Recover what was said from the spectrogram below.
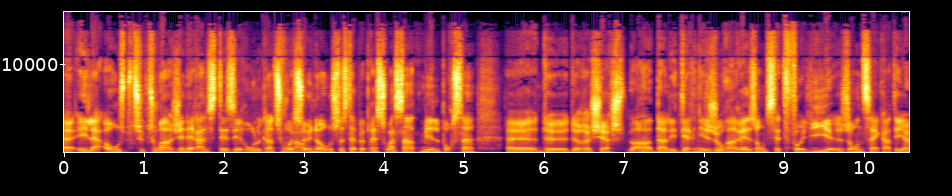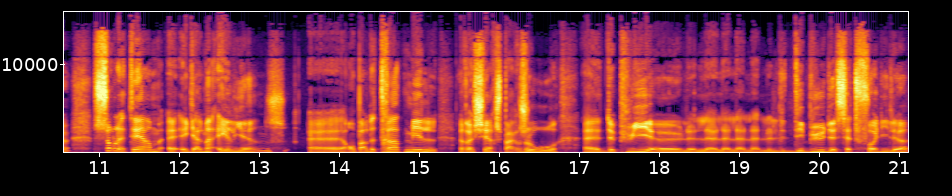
Euh, et la hausse tu, tu vois en général c'était zéro là. quand tu vois ça une hausse c'est à peu près 60 000 euh, de, de recherches en- dans les derniers jours en raison de cette folie euh, zone 51. Sur le terme euh, également aliens, euh, on parle de 30 000 recherches par jour euh, depuis euh, le, le- le- le- le- le début de cette folie-là.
